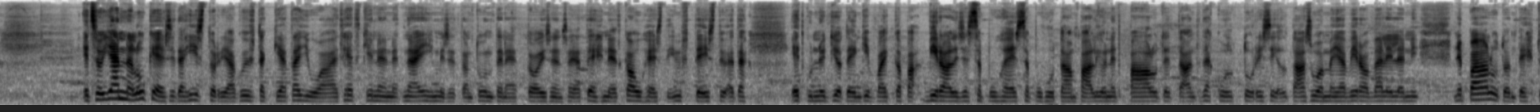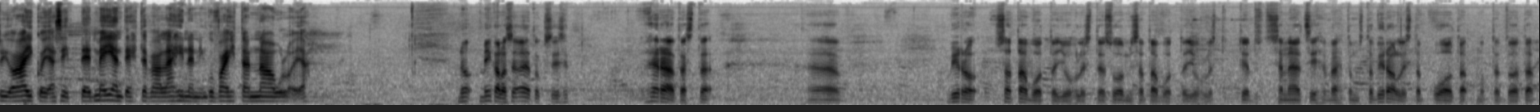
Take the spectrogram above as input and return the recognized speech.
Et se on jännä lukea sitä historiaa, kun yhtäkkiä tajuaa, että hetkinen, että nämä ihmiset on tunteneet toisensa ja tehneet kauheasti yhteistyötä. Että kun nyt jotenkin vaikkapa virallisessa puheessa puhutaan paljon, että paalutetaan tätä kulttuurisiltaa Suomen ja Viron välille, niin ne paalut on tehty jo aikoja sitten. Et meidän tehtävä on lähinnä niin kuin vaihtaa nauloja. No minkälaisia ajatuksia herää tästä ää, Viro 100 vuotta juhlista ja Suomi 100 vuotta juhlista. Tietysti sä näet siihen vähän tämmöistä virallista puolta, mutta tuota,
